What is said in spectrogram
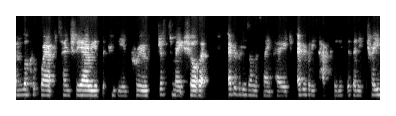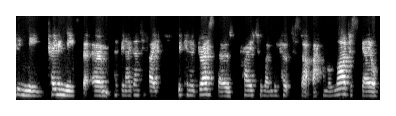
and look at where potentially areas that can be improved just to make sure that everybody's on the same page, everybody's happy. And If there's any trading need, training needs that um, have been identified, we can address those prior to when we hope to start back on a larger scale,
